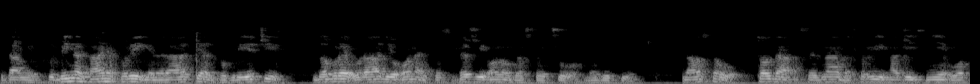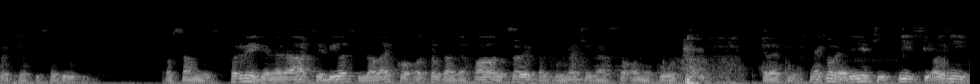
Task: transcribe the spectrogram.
17. Dubina znanja prvih generacija zbog riječi dobro je uradio onaj ko se drži onoga što je čuo. Međutim, na osnovu toga se zna da prvi hadis nije u sa drugim. 18. Prve generacije bile su daleko od toga da hvale čovjeka zbog nečega što on ne posjeduje. 19. Njegove riječi, ti si od njih,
